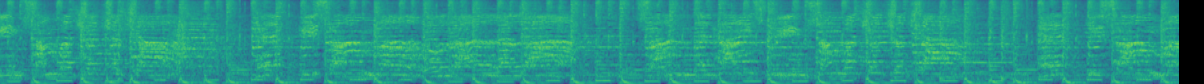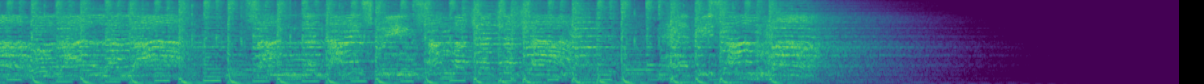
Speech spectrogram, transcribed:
scream samba cha cha cha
